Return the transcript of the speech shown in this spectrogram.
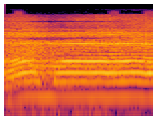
Come on.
